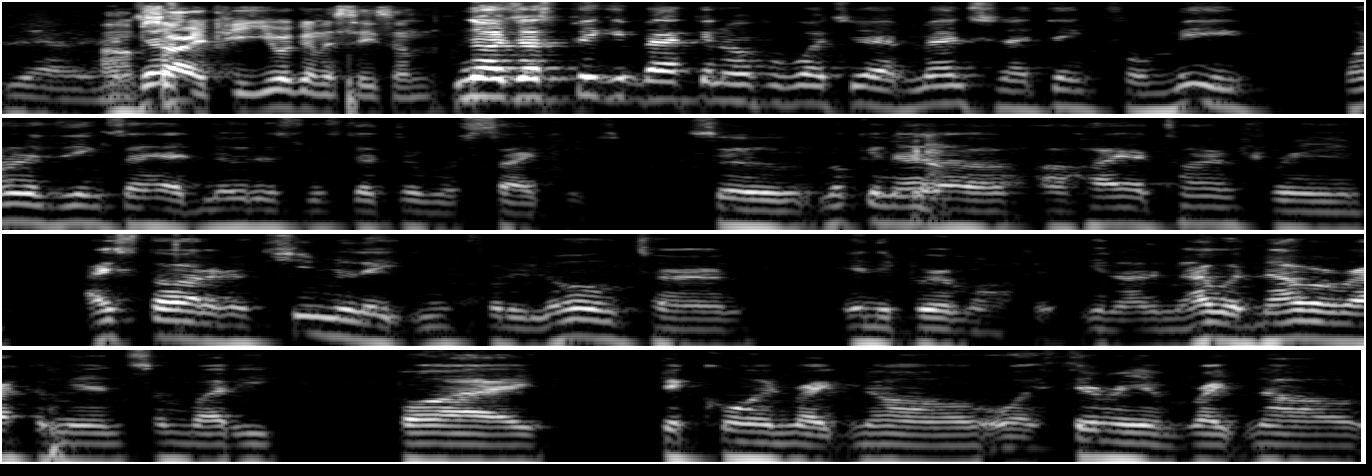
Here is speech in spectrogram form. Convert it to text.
Yeah. yeah. I'm Just- sorry, Pete. You were going to say something. No, just piggybacking off of what you had mentioned, I think for me, one of the things I had noticed was that there were cycles. So looking at Yeah. a, a higher time frame, I started accumulating for the long term in the bear market. You know what I mean? I would never recommend somebody buy Bitcoin right now or Ethereum right now,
